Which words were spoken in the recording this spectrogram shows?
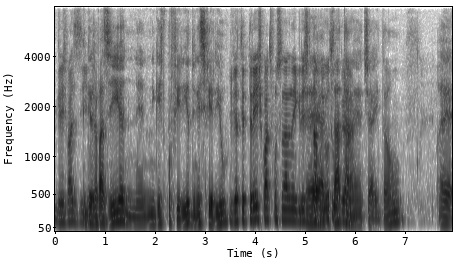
Igreja vazia. igreja vazia, ni- ninguém ficou ferido, ninguém se feriu. Devia ter três, quatro funcionários na igreja que estavam É, em outro lugar. exatamente, é. Então, é,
